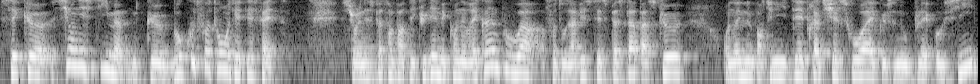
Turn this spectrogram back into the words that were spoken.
C'est que si on estime que beaucoup de photos ont été faites sur une espèce en particulier, mais qu'on aimerait quand même pouvoir photographier cette espèce-là parce que on a une opportunité près de chez soi et que ça nous plaît aussi,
